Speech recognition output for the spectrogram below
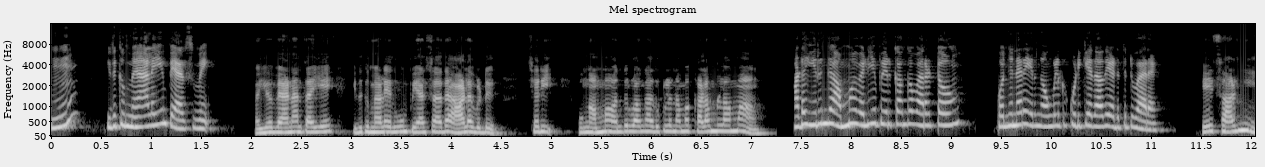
ம் இதுக்கு மேலேயும் பேசுவேன். ஐயோ வேணாம் தாயே. இதுக்கு மேல எதுவும் பேசாத ஆளை விடு. சரி உங்க அம்மா வந்துருவாங்க அதுக்குள்ள நம்ம கிளம்பலாமா? அட இருங்க அம்மா வெளியே போயிருக்காங்க வரட்டும். கொஞ்ச நேரம் இருங்க உங்களுக்கு குடிக்க ஏதாவது எடுத்துட்டு வரேன். ஏய் சாலினி.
